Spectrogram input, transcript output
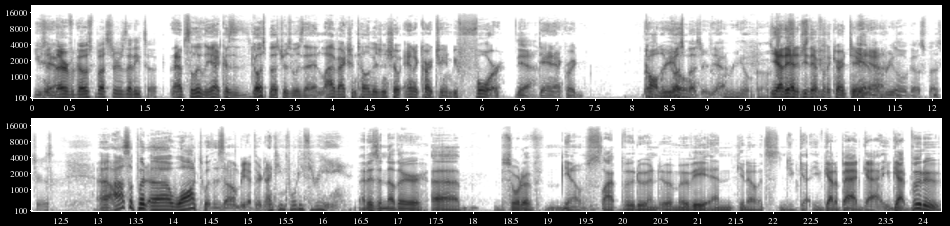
using Yeah. their Ghostbusters that he took. Absolutely, yeah. Because Ghostbusters was a live action television show and a cartoon before Yeah, Dan Aykroyd The called real- it Ghostbusters. Yeah, real Ghostbusters. yeah. They had to do that for the cartoon. yeah, Yeah. the real Ghostbusters. Uh, I also put uh, Walked with a Zombie up there, 1943. That is another uh, sort of you know slap voodoo into a movie, and you know it's you got you've got a bad guy, you've got voodoo.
